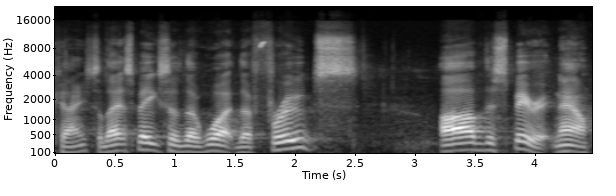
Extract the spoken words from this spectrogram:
Okay, so that speaks of the what? The fruits of the Spirit. Now,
